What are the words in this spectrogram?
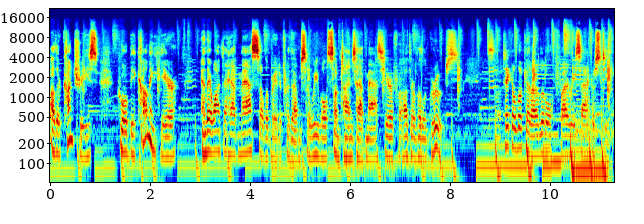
other countries who will be coming here and they want to have mass celebrated for them. So we will sometimes have mass here for other little groups. So take a look at our little friary sacristy.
